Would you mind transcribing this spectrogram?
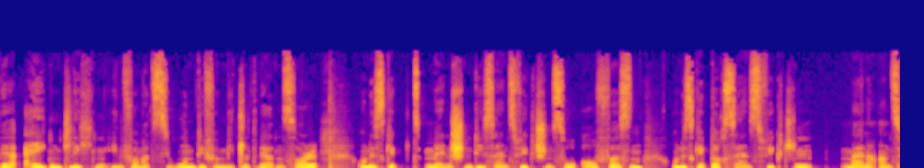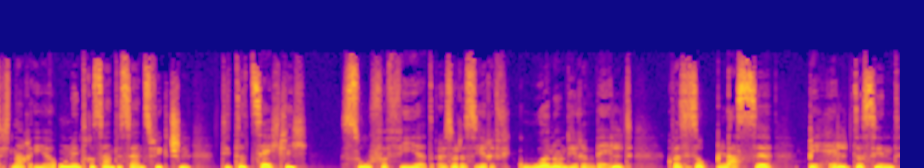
der eigentlichen Information, die vermittelt werden soll. Und es gibt Menschen, die Science Fiction so auffassen und es gibt auch Science Fiction, meiner Ansicht nach eher uninteressante Science Fiction, die tatsächlich so verfährt, also dass ihre Figuren und ihre Welt quasi so blasse Behälter sind,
